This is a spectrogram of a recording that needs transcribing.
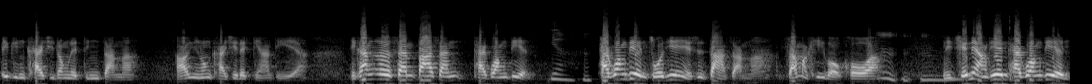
已经开始弄在叮当啊，好，已经开始在行跌啊。你看二三八三台光电，台光电昨天也是大涨啊，涨嘛 K 五块啊。你前两天台光电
